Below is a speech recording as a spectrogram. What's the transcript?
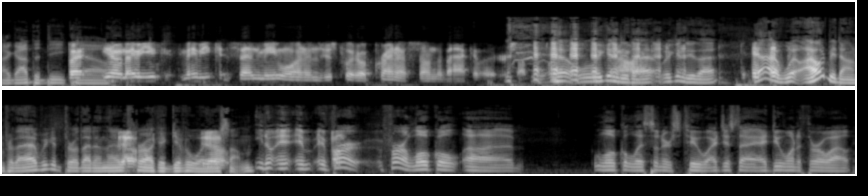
I got the decal. But you know, maybe you could, maybe you could send me one and just put apprentice on the back of it or something. Yeah, we can do that. We can do that. Yeah, we- I would be down for that. We could throw that in there Yeah. for like a giveaway Yeah. or something. you know, and, and, and for our, for our local uh, local listeners too, I just I, I do want to throw out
